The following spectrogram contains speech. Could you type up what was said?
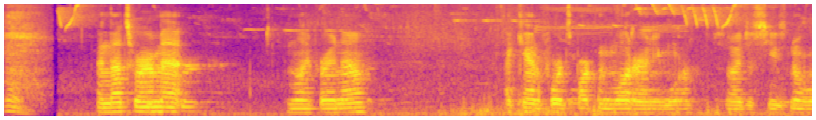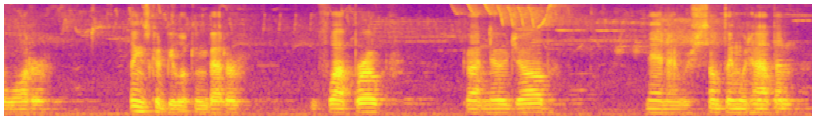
and that's where I'm at in life right now. I can't afford sparkling water anymore, so I just use normal water. Things could be looking better. I'm flat broke, got no job. Man, I wish something would happen.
